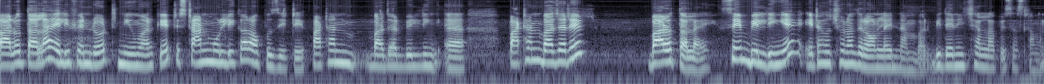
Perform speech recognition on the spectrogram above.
বারোতলা এলিফেন্ট রোড, নিউ মার্কেট, স্টান মল্লিকার অপোজিটে। পাঠান বাজার বিল্ডিং পাঠান বাজারের বারোতলায়। সেম বিল্ডিংয়ে, এটা হচ্ছে ওনাদের অনলাইন নাম্বার বিদায় নিচ্ছে, আল্লাহ হাফিজ, আসসালামু আলাইকুম।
